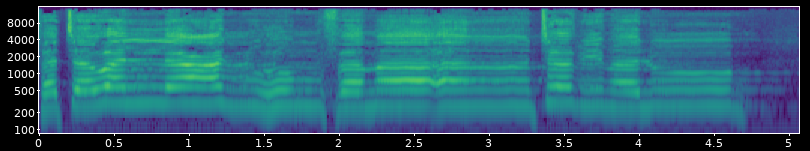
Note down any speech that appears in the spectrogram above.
فتول عنهم فما أنت بملوم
